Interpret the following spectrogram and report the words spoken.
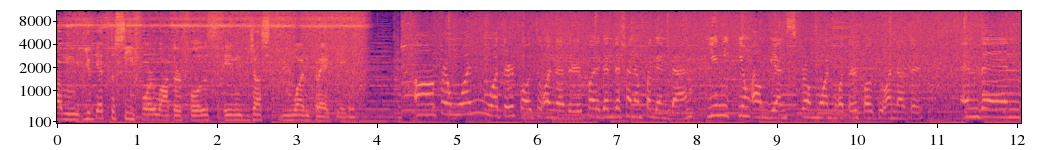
um you get to see four waterfalls in just one trekking. Uh, from one waterfall to another, paganda siya ng paganda. Unique yung ambience from one waterfall to another. And then,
